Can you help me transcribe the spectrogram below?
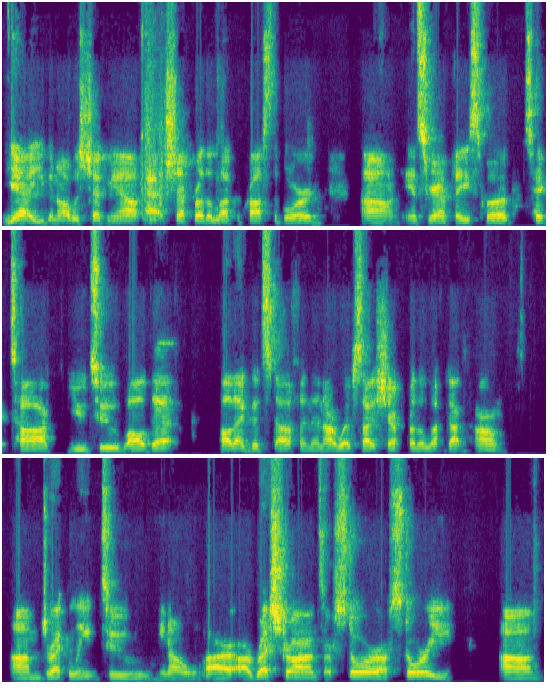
Yeah, you can always check me out at Chef Brother Luck across the board on Instagram, Facebook, TikTok, YouTube, all that all that good stuff. And then our website, chefbrotherluck.com, um, direct link to, you know, our, our restaurants, our store, our story, um,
